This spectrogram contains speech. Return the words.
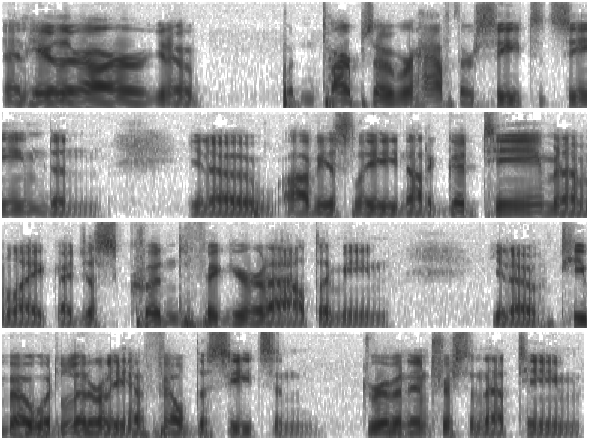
And here they are, you know, putting tarps over half their seats, it seemed, and, you know, obviously not a good team. And I'm like, I just couldn't figure it out. I mean, you know, Tebow would literally have filled the seats and driven interest in that team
